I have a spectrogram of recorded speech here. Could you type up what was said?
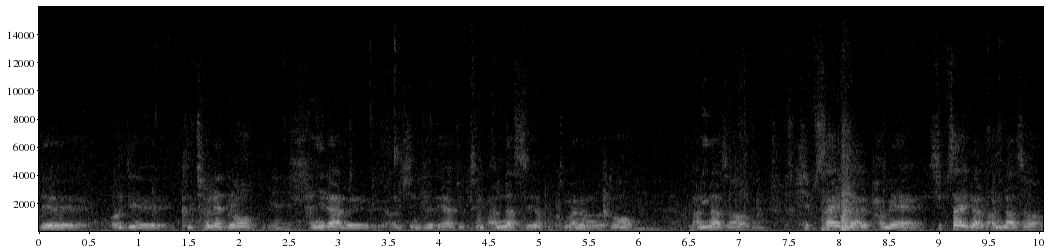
네, 어제 그 전에도 예. 단일화를 어르신들 해가지고 둘이 만났어요. 박주만하고도 만나서 14일 날 밤에 14일 날 만나서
